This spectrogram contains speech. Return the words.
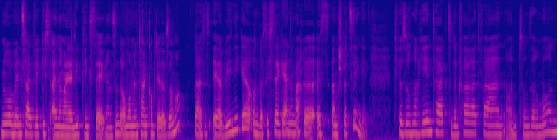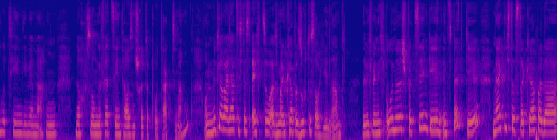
nur, wenn es halt wirklich eine meiner Lieblingsserien sind. Aber momentan kommt ja der Sommer. Da ist es eher weniger. Und was ich sehr gerne mache, ist ähm, spazieren gehen. Ich versuche noch jeden Tag zu dem Fahrradfahren und zu unseren Morgenroutinen, die wir machen, noch so ungefähr 10.000 Schritte pro Tag zu machen. Und mittlerweile hat sich das echt so, also mein Körper sucht das auch jeden Abend. Nämlich wenn ich ohne spazieren gehen ins Bett gehe, merke ich, dass der Körper da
